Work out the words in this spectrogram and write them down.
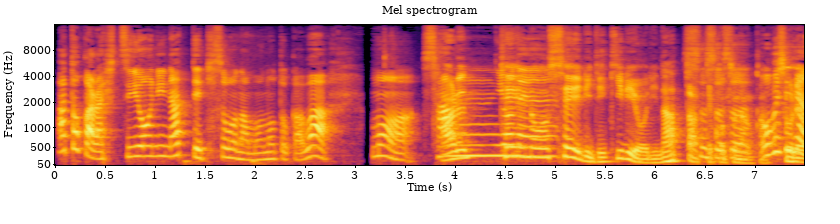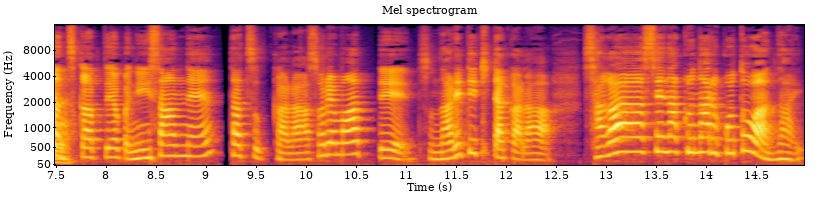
後から必要になってきそうなものとかは、もう3、ある4程年。度整理できるようになったってことなんか。オブシディアン使ってやっぱ2、3年経つから、それもあって、その慣れてきたから、探せなくなることはない。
